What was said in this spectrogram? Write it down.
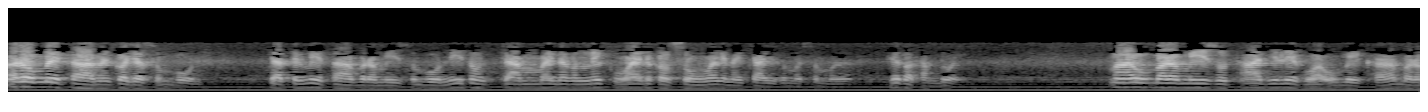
อารมณ์เมตตามันก็จะสมบูรณ์จะเป็นเมตตาบารมีสมบูรณ์นี่ต้องจำไว้แล้วก็เล็กไว้แล้วก็ทรงไว้ในใจเสมอๆแล้วก็ทำด้วย มาอุบารมีสุดท้ายที่เรียกว่าอุเบกขาบาร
